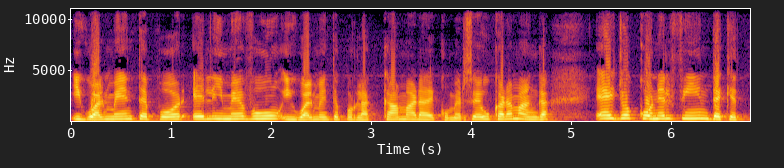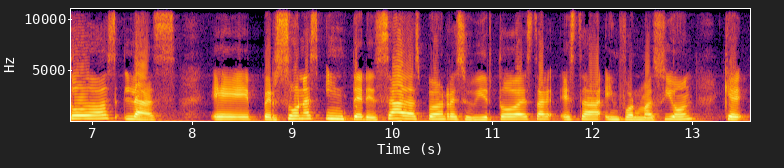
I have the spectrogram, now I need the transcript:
igualmente por el IMEBU, igualmente por la Cámara de Comercio de Bucaramanga, ello con el fin de que todas las eh, personas interesadas puedan recibir toda esta, esta información que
